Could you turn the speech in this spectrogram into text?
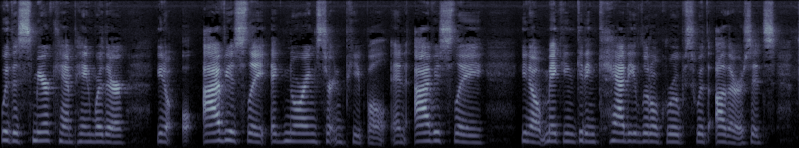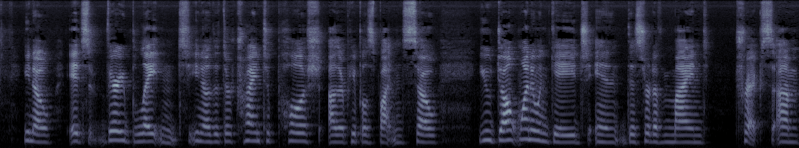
with a smear campaign where they're, you know, obviously ignoring certain people and obviously, you know, making getting catty little groups with others. It's you know, it's very blatant, you know, that they're trying to push other people's buttons. So you don't want to engage in this sort of mind tricks. Um,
